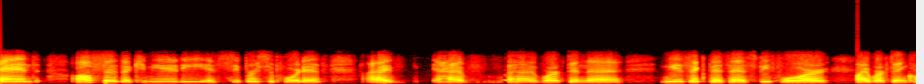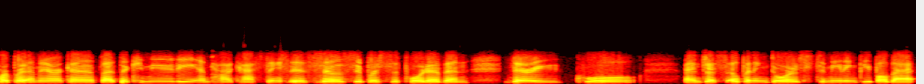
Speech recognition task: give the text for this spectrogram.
and also the community is super supportive. I have uh, worked in the music business before. I worked in corporate America, but the community and podcasting is so super supportive and very cool and just opening doors to meeting people that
